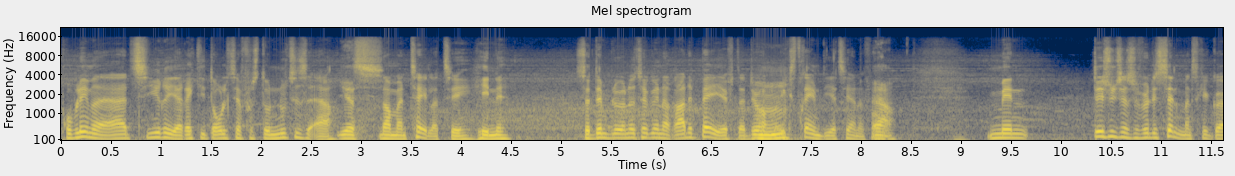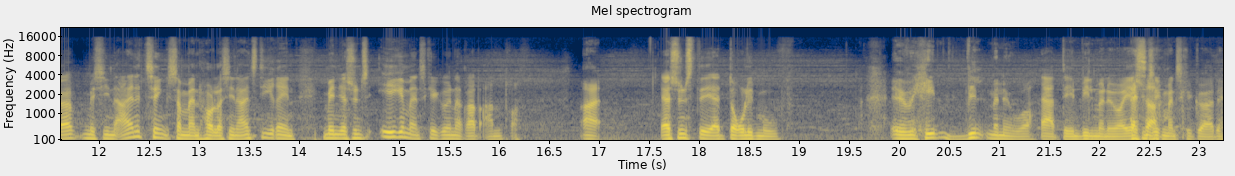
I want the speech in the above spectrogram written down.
Problemet er, at Siri er rigtig dårlig til at forstå nutids er, Yes. når man taler til hende. Så den blev jeg nødt til at gå ind og rette bagefter. Det var mm. ekstremt irriterende for Ja. mig. Men det synes jeg selvfølgelig selv, man skal gøre med sine egne ting, som man holder sin egen sti ren. Men jeg synes ikke, man skal gå ind og rette andre. Nej. Jeg synes, det er et dårligt move. Det er jo helt vild manøvre. Ja, det er en vild manøvre. Jeg Altså- synes ikke, man skal gøre det.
